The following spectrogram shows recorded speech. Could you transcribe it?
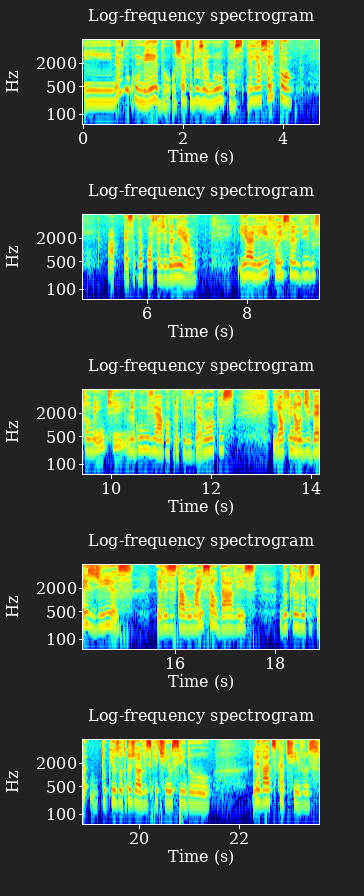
E mesmo com medo, o chefe dos eunucos, ele aceitou essa proposta de Daniel. E ali foi servido somente legumes e água para aqueles garotos e ao final de dez dias, eles estavam mais saudáveis do que os outros, do que os outros jovens que tinham sido levados cativos.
